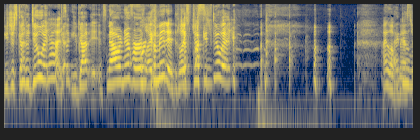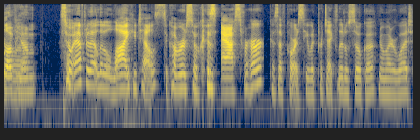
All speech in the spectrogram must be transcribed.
You just gotta do it. Yeah, it's You like- you got. It's now or never. we're like, committed. Like, just, just, fucking do it." I love I Master do love him. So after that little lie he tells to cover Ahsoka's ass for her, because of course he would protect little Ahsoka no matter what.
